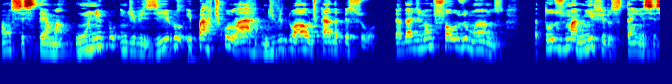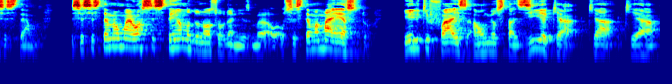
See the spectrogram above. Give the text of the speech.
É um sistema único, indivisível e particular, individual de cada pessoa. Na verdade, não só os humanos, é, todos os mamíferos têm esse sistema. Esse sistema é o maior sistema do nosso organismo, é o sistema maestro. Ele que faz a homeostasia, que é a, que é a, que é a,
